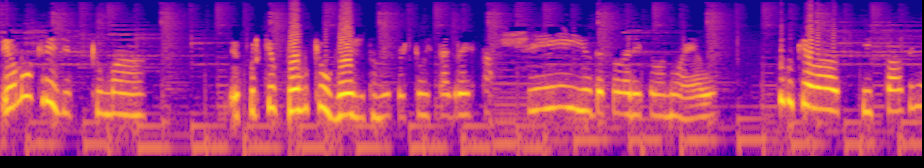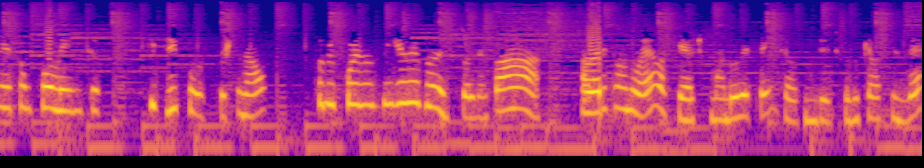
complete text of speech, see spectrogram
eu não acredito que uma. É Porque pelo que eu vejo também, porque o Instagram está cheio dessa Larissa Manoela. Tudo que ela que fazem é- são polêmicas ridículas, por sinal, sobre coisas irrelevantes. Por exemplo, a Larissa Manoela, que é tipo uma adolescente, ela tem direito do que ela quiser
